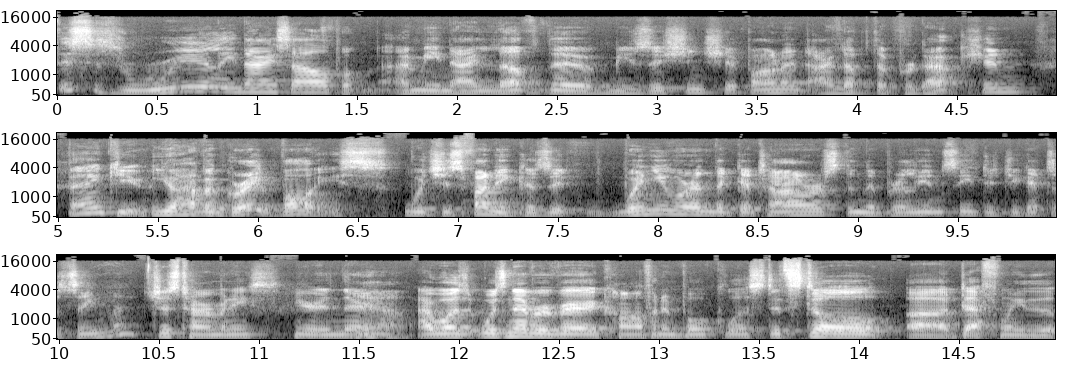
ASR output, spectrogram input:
this is a really nice album. I mean, I love the musicianship on it. I love the production. Thank you. You have a great voice, which is funny because when you were in the guitarist in the Brilliancy, did you get to sing much? just harmonies here and there. Yeah. I was was never a very confident vocalist. It's still uh, definitely the,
